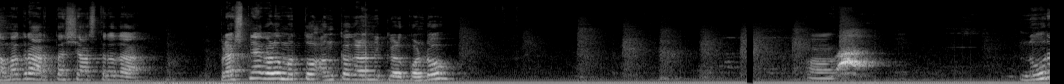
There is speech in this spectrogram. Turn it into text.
ಸಮಗ್ರ ಅರ್ಥಶಾಸ್ತ್ರದ ಪ್ರಶ್ನೆಗಳು ಮತ್ತು ಅಂಕಗಳನ್ನು ಕೇಳಿಕೊಂಡು ನೂರ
